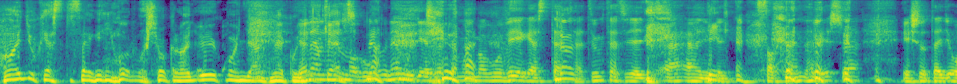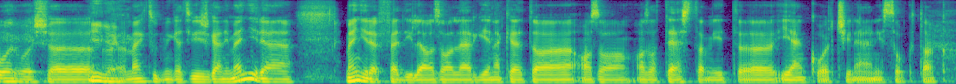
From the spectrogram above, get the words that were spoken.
hagyjuk ezt a szegény orvosokra, hogy ők mondják meg, hogy ja, nem, kell, nem, magunk, nem úgy értem, hogy magunk végeztethetünk, tehát hogy egy, elmegyünk egy szakrendelésre, és ott egy orvos Igen. meg tud minket vizsgálni. Mennyire, mennyire fedi le az allergéneket a, az, a, az a teszt, amit ilyenkor csinálni szoktak?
